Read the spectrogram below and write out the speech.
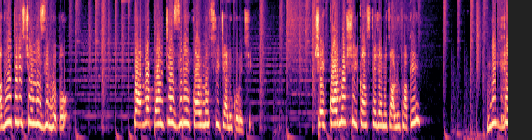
আগেও তিরিশ চল্লিশ দিন হতো। তো আমরা পঞ্চাশ দিনের কর্মশ্রী চালু করেছি। সেই কর্মশ্রীর কাজটা যেন চালু থাকে, মিড ডে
